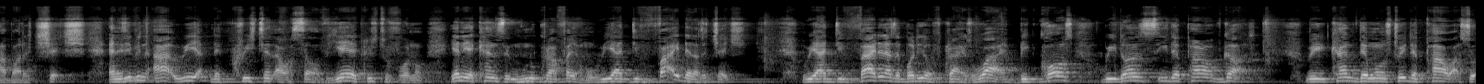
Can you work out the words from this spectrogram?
about the church, and it's even we the Christians ourselves. Yeah, Christopher, no. We are divided as a church. We are divided as a body of Christ. Why? Because we don't see the power of God. We can't demonstrate the power. So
